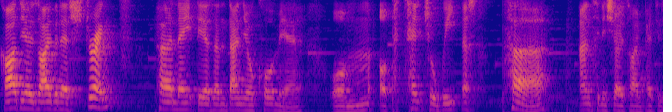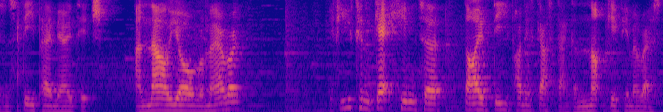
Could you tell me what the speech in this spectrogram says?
Cardio is either their strength per Nate Diaz and Daniel Cormier or, or potential weakness per Anthony Showtime Pettis and Stipe Miocic. And now Yoel Romero. If you can get him to dive deep on his gas tank and not give him a rest,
